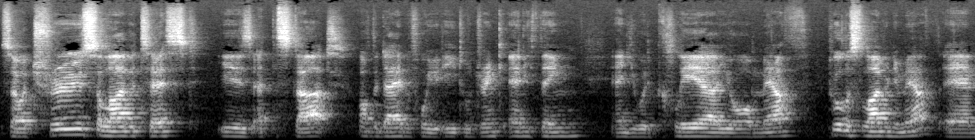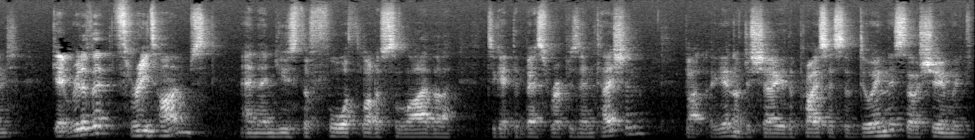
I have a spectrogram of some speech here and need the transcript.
So a true saliva test is at the start of the day before you eat or drink anything and you would clear your mouth, pull the saliva in your mouth and get rid of it three times and then use the fourth lot of saliva to get the best representation. But again, I'll just show you the process of doing this. So assume we've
